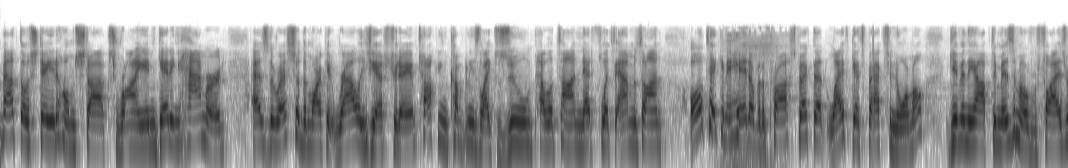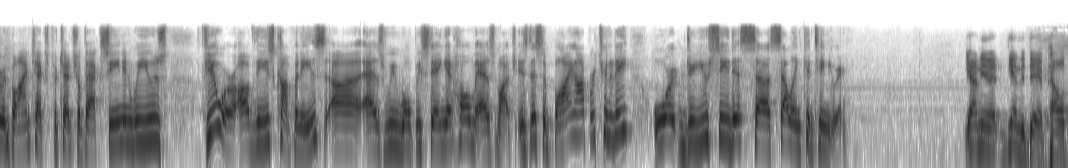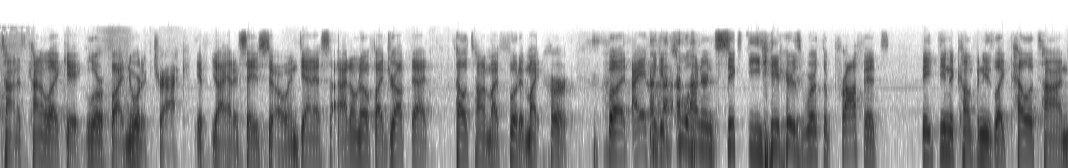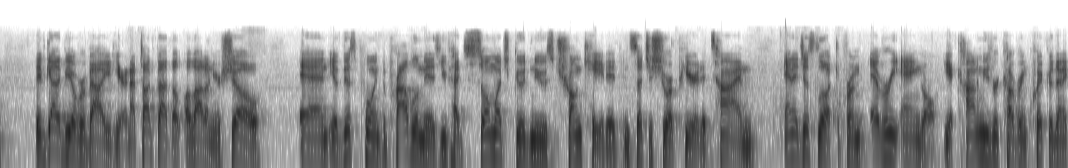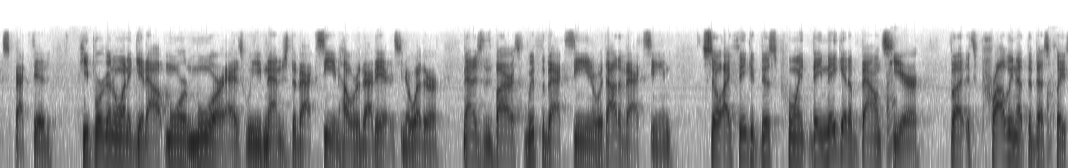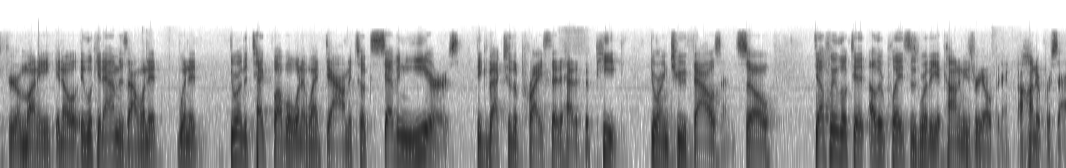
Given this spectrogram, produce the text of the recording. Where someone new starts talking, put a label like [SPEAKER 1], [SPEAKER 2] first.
[SPEAKER 1] about those stay-at-home stocks, Ryan, getting hammered as the rest of the market rallies yesterday? I'm talking companies like Zoom, Peloton, Netflix, Amazon, all taking a hit over the prospect that life gets back to normal, given the optimism over Pfizer and BioNTech's potential vaccine. And we use fewer of these companies uh, as we won't be staying at home as much. Is this a buying opportunity, or do you see this uh, selling continuing?
[SPEAKER 2] Yeah, I mean, at the end of the day, a Peloton is kind of like a glorified NordicTrack, if I had to say so. And Dennis, I don't know if I drop that Peloton on my foot, it might hurt. But I think at 260 years worth of profits baked into companies like Peloton, they've got to be overvalued here. And I've talked about that a lot on your show. And at this point, the problem is you've had so much good news truncated in such a short period of time. And it just look from every angle, the economy is recovering quicker than expected. People are going to want to get out more and more as we manage the vaccine, however that is, you know, whether manage the virus with the vaccine or without a vaccine. So I think at this point, they may get a bounce here, but it's probably not the best place for your money. You know, look at Amazon when it when it during the tech bubble when it went down, it took seven years to get back to the price that it had at the peak during 2000. So definitely looked at other places where the economy is reopening, 100%.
